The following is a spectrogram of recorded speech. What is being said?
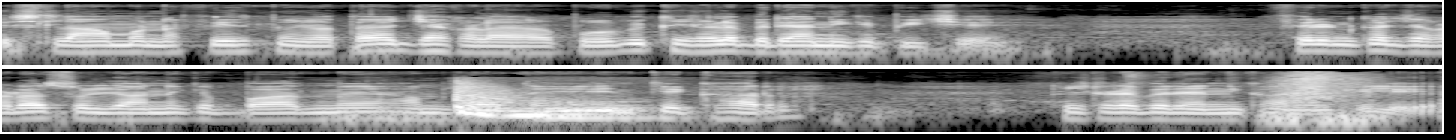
इस्लाम और नफीस में हो जाता है झगड़ा और वो भी खिचड़ा बिरयानी के पीछे। फिर इनका झगड़ा सुलझाने के बाद में हम जाते हैं इनके घर खिचड़ा बिरयानी खाने के लिए।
